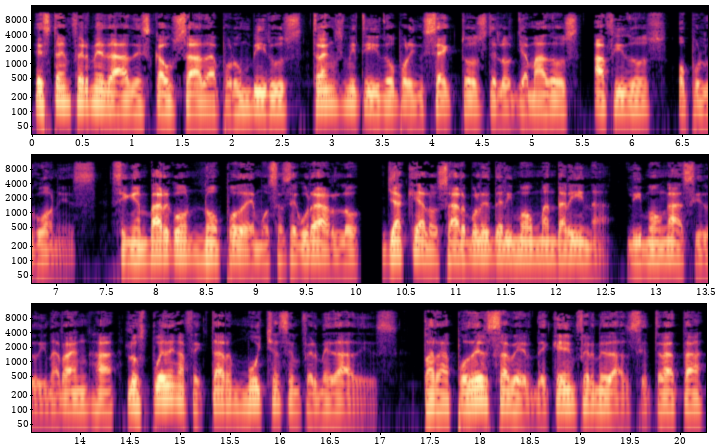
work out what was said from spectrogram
Esta enfermedad es causada por un virus transmitido por insectos de los llamados áfidos o pulgones. Sin embargo, no podemos asegurarlo, ya que a los árboles de limón mandarina, limón ácido y naranja los pueden afectar muchas enfermedades. Para poder saber de qué enfermedad se trata,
